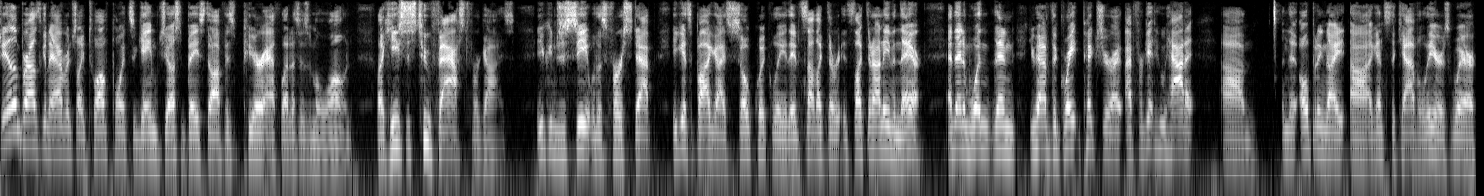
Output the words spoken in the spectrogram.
Jaylen brown's going to average like 12 points a game just based off his pure athleticism alone. Like he's just too fast for guys. You can just see it with his first step. He gets by guys so quickly it's not like they're it's like they're not even there. And then when then you have the great picture i, I forget who had it um in the opening night uh, against the Cavaliers, where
